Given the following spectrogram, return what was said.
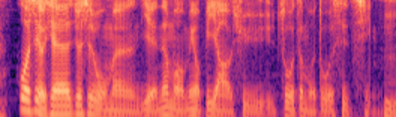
或者是有些就是我们也那么没有必要去做这么多事情，嗯。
